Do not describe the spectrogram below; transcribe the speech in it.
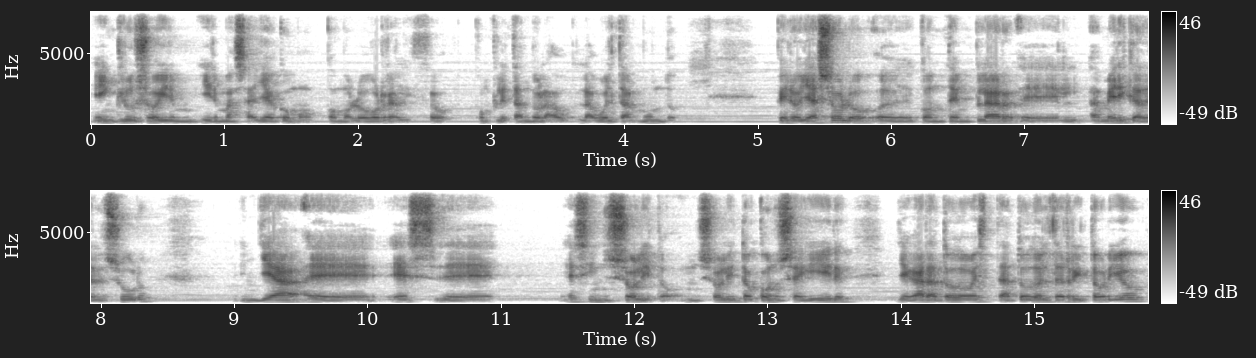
e incluso ir, ir más allá como, como, luego realizó, completando la, vuelta al mundo. Pero ya solo eh, contemplar América del Sur ya eh, es eh, es insólito, insólito conseguir llegar a todo, este, todo el territorio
